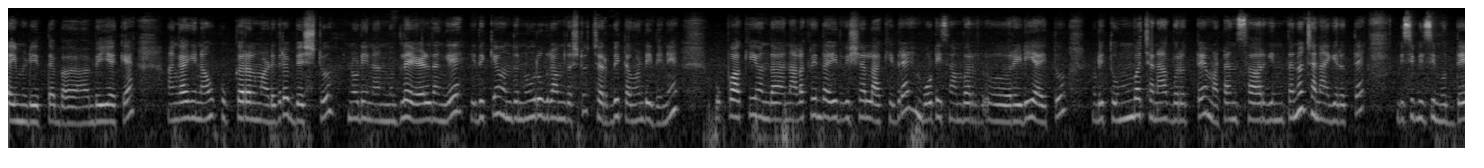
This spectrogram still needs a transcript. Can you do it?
ಟೈಮ್ ಹಿಡಿಯುತ್ತೆ ಬ, ಬೇಯೋಕ್ಕೆ. ಹಾಗಾಗಿ ನಾವು ಕುಕ್ಕರಲ್ಲಿ ಮಾಡಿದರೆ ಬೆಸ್ಟು ನೋಡಿ, ನಾನು ಮೊದಲೇ ಹೇಳ್ದಂಗೆ ಇದಕ್ಕೆ ಒಂದು ನೂರು ಗ್ರಾಮ್ದಷ್ಟು ಚರ್ಬಿ ತೊಗೊಂಡಿದ್ದೀನಿ. ಉಪ್ಪು ಹಾಕಿ ಒಂದು ನಾಲ್ಕರಿಂದ ಐದು ವಿಷಲ್ ಹಾಕಿದರೆ ಬೋಟಿ ಸಾಂಬಾರು ರೆಡಿ ಆಯಿತು. ನೋಡಿ, ತುಂಬ ಚೆನ್ನಾಗಿ ಬರುತ್ತೆ. ಮಟನ್ ಸಾರ್ಗಿಂತನೂ ಚೆನ್ನಾಗಿರುತ್ತೆ. ಬಿಸಿ ಬಿಸಿ ಮುದ್ದೆ,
